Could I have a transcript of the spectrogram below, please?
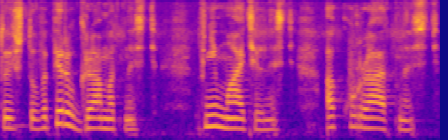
То есть, что, во-первых, грамотность, внимательность, аккуратность.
